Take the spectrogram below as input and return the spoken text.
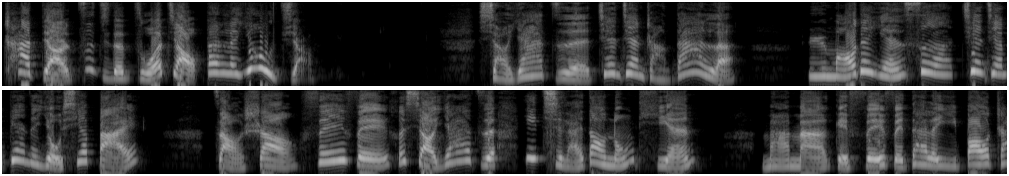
差点自己的左脚绊了右脚。小鸭子渐渐长大了，羽毛的颜色渐渐变得有些白。早上，菲菲和小鸭子一起来到农田。妈妈给菲菲带了一包炸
